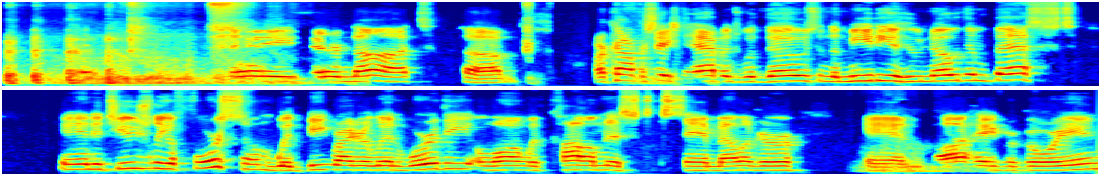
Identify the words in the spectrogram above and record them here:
They they're not. Um, our conversation happens with those in the media who know them best, and it's usually a foursome with beat writer Lynn Worthy, along with columnist Sam Mellinger and Vahe Gregorian.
